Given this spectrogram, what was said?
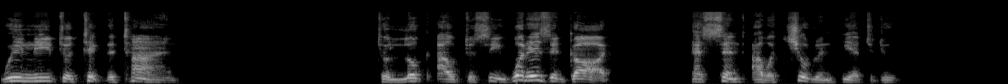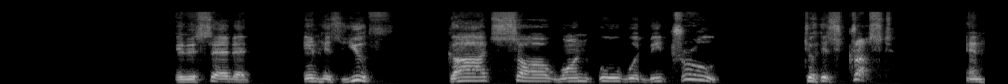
we need to take the time to look out to see what is it God has sent our children here to do. It is said that in his youth, God saw one who would be true to his trust and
